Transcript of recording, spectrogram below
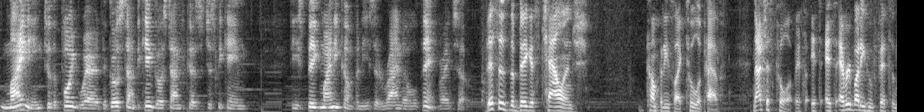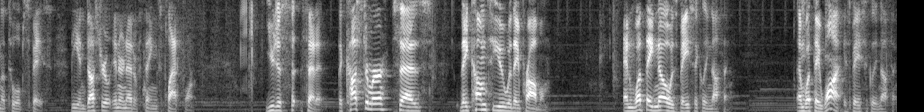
mining to the point where the ghost town became ghost town because it just became these big mining companies that ran the whole thing, right? So This is the biggest challenge companies like Tulip have. Not just Tulip, it's, it's, it's everybody who fits in the Tulip space, the industrial Internet of Things platform. You just said it. The customer says they come to you with a problem, and what they know is basically nothing. And what they want is basically nothing.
